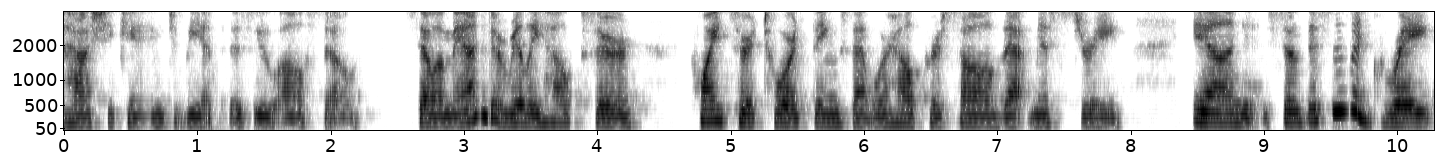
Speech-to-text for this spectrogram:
how she came to be at the zoo also. So Amanda really helps her, points her toward things that will help her solve that mystery. And so this is a great,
